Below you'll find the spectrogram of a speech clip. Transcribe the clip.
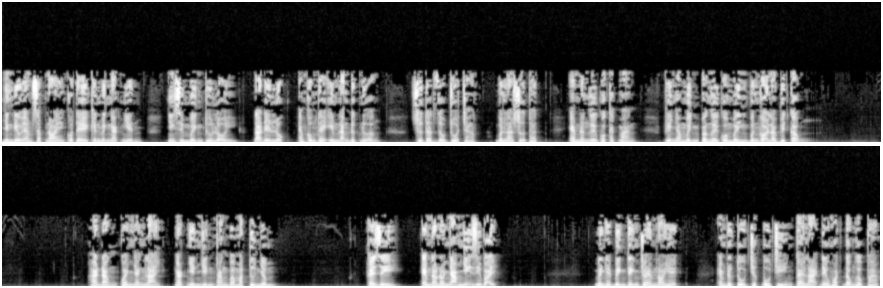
Những điều em sắp nói có thể khiến mình ngạc nhiên, Nhưng xin mình thư lỗi, Đã đến lúc em không thể im lặng được nữa. Sự thật dẫu chua chát Vẫn là sự thật. Em là người của cách mạng, Phía nhà mình và người của mình vẫn gọi là Việt Cộng. Hà Đằng quay nhanh lại, Ngạc nhiên nhìn thẳng vào mắt tư nhâm. Cái gì? Em đã nói nhảm nhí gì vậy? Mình hãy bình tĩnh cho em nói hết. Em được tổ chức bố trí, cài lại để hoạt động hợp pháp.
